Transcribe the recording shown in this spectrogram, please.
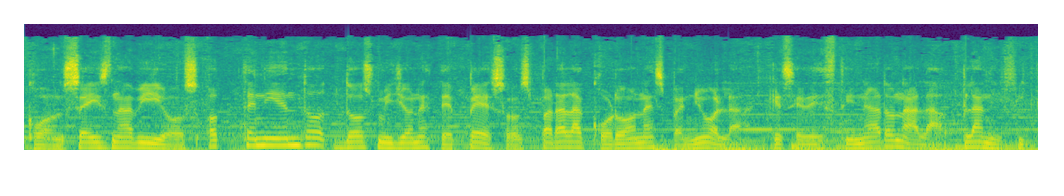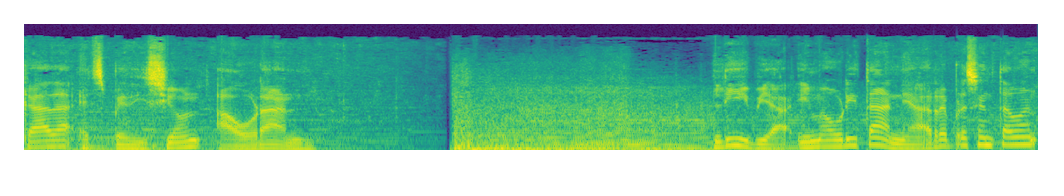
con seis navíos, obteniendo dos millones de pesos para la corona española que se destinaron a la planificada expedición a Orán. Libia y Mauritania representaban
